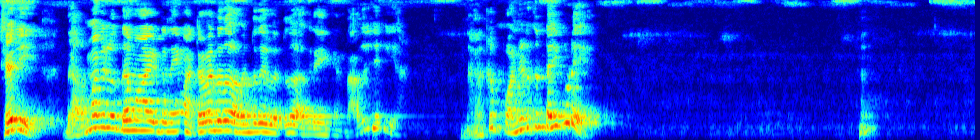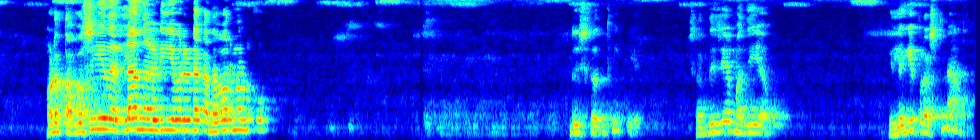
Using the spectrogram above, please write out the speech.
ശരി ധർമ്മവിരുദ്ധമായിട്ട് നീ മറ്റവന്റെതോ അവന്റെതോ ഇവന്റെതോ ആഗ്രഹിക്കേണ്ട. അത് ശരിയാ. നിനക്ക് പണിയെടുത്തുണ്ടായിക്കൂടെ. അവിടെ തപസ് ചെയ്ത് എല്ലാം നേടിയവരുടെ കഥ പറഞ്ഞു കൊടുക്കും. ഇത് ശ്രദ്ധിക്കുക. ശ്രദ്ധിച്ചേ മതിയാവും. ഇല്ലെങ്കിൽ പ്രശ്നമാണ്.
